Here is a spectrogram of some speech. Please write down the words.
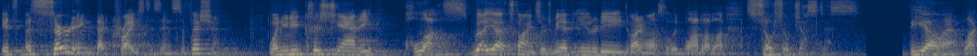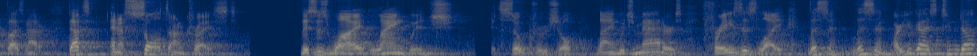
it's asserting that Christ is insufficient. When you need Christianity plus, well, yeah, it's fine, Serge. We have unity, dividing walls, blah, blah, blah. Social justice. BLM, Black Lives Matter. That's an assault on Christ. This is why language, it's so crucial. Language matters. Phrases like, listen, listen, are you guys tuned up?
